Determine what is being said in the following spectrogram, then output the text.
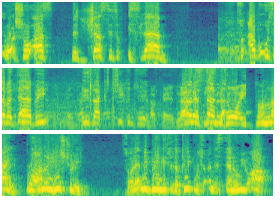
what show us the justice of Islam. So Abu Usama Dhabi okay. is like chicken to him. Okay, now let's that? to what he... Don't lie, bro, I know your history. So let me bring it to the people to understand who you are.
